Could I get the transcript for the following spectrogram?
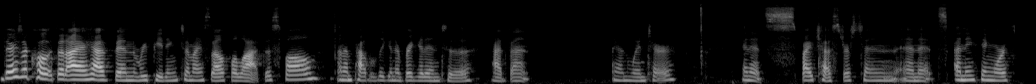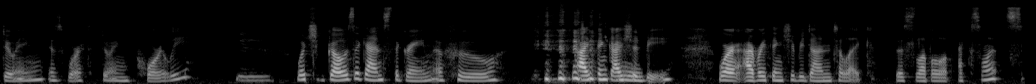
There's a quote that I have been repeating to myself a lot this fall, and I'm probably going to bring it into Advent and winter. And it's by Chesterton, and it's anything worth doing is worth doing poorly, Mm. which goes against the grain of who I think I should mm. be, where everything should be done to like this level of excellence.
